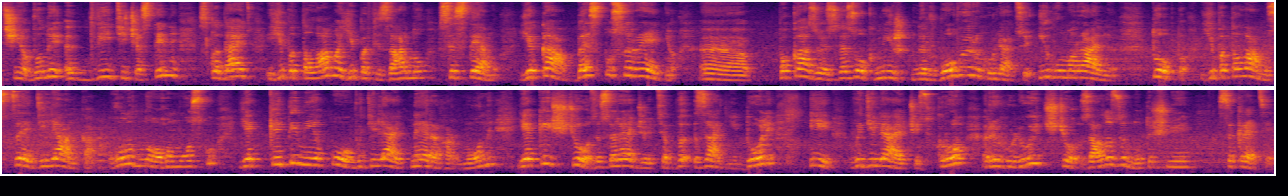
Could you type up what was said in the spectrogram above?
Чи вони е, дві ті частини складають гіпоталама гіпофізарну систему, яка безпосередньо е, показує зв'язок між нервовою регуляцією і гуморальною. Тобто гіпоталамус це ділянка головного мозку, як клітини якого виділяють нейрогормони, які що зосереджуються в задній долі і, виділяючись кров, регулюють що залози внутрішньої секреції.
